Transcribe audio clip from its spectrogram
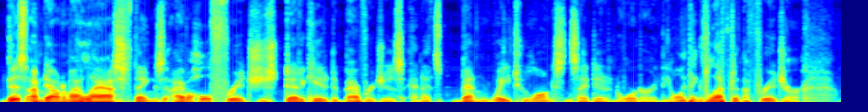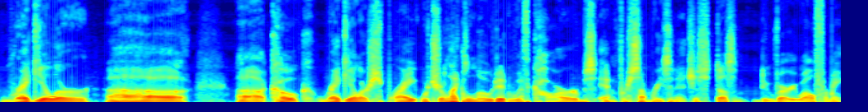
This, I'm down to my last things. I have a whole fridge just dedicated to beverages, and it's been way too long since I did an order. And the only things left in the fridge are regular uh, uh, Coke, regular Sprite, which are like loaded with carbs, and for some reason it just doesn't do very well for me.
